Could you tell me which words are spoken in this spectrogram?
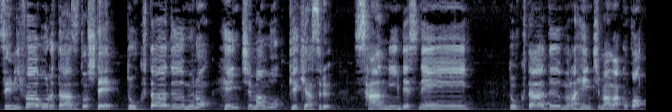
ジェニファー・ボルターズとして、ドクター・ドゥームのヘンチマンを撃破する。3人ですね。ドクター・ドゥームのヘンチマンはここ。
